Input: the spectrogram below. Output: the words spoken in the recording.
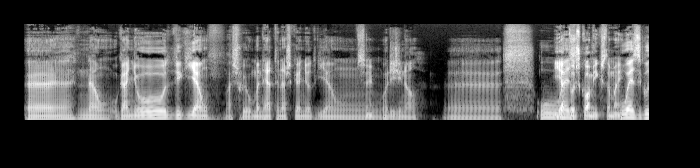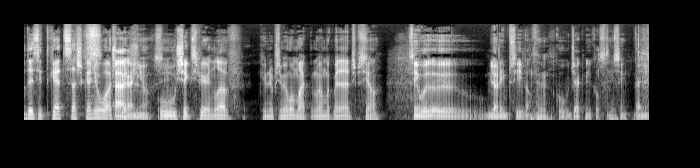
Ah, não, ganhou de guião. Acho eu. O Manhattan acho que ganhou de guião original. O E As- atores cómicos também. O As Good As It Gets acho que ganhou o Oscar. Ah, ganhou. O Shakespeare in Love, que ainda por cima é uma ma- não é uma comédia especial. Sim, o, uh, o Melhor é Impossível, né? com o Jack Nicholson, sim, ganhou.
